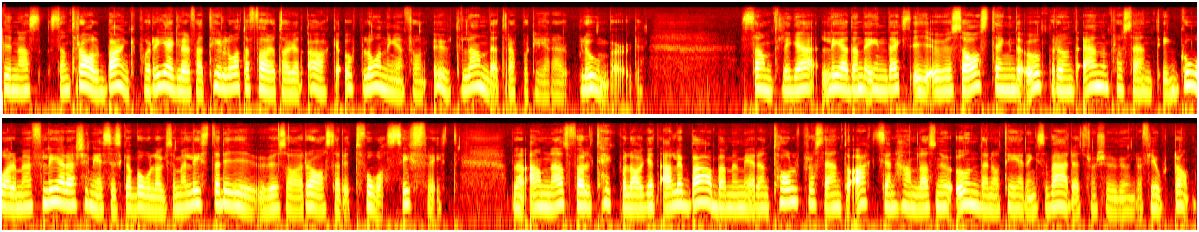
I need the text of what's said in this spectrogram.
Kinas centralbank på regler för att tillåta företag att öka upplåningen från utlandet, rapporterar Bloomberg. Samtliga ledande index i USA stängde upp runt 1% igår men flera kinesiska bolag som är listade i USA rasade tvåsiffrigt. Bland annat föll techbolaget Alibaba med mer än 12% och aktien handlas nu under noteringsvärdet från 2014.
